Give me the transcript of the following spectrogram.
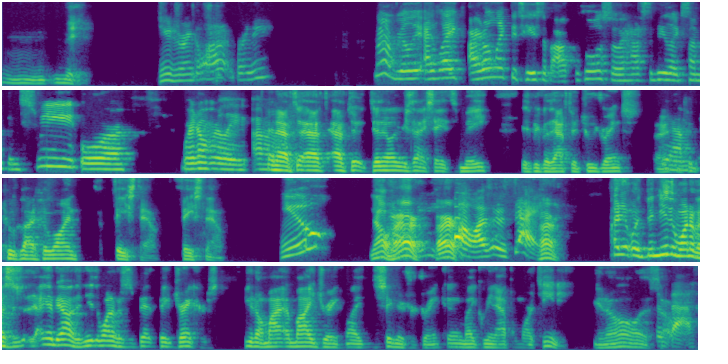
Mm, Me. Do you drink a lot, Brittany? Not really. I like I don't like the taste of alcohol, so it has to be like something sweet or where I don't really I don't And know. after, after, after, the only reason I say it's me is because after two drinks, uh, Yeah. two- two glasses of wine, face down, face down. You? No, her, her, Oh, I was gonna say. her. I didn't, but neither one of us is, I gotta be honest, neither one of us is big, big drinkers. You know, my, my drink, my signature drink, and my green apple martini, you know, The best.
